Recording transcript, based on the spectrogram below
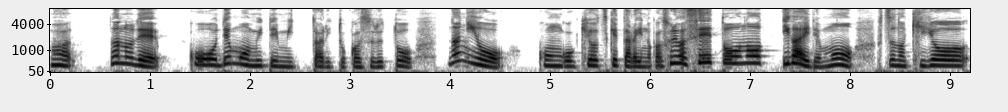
まあ、なので、こう、デモを見てみたりとかすると、何を今後気をつけたらいいのか、それは政党の以外でも、普通の企業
